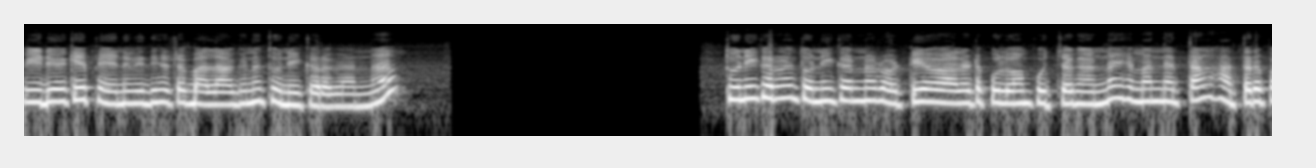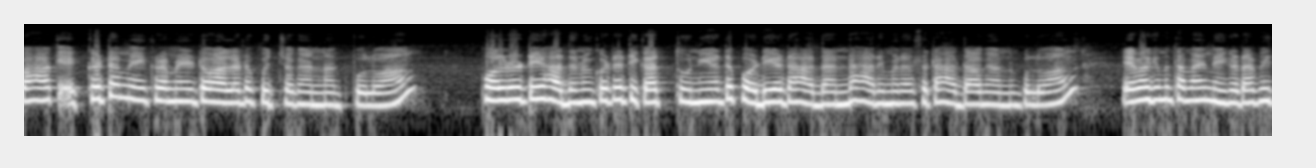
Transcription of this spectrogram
වීඩියෝ එකේ පේන විදිහට බලාගෙන තුනි කරගන්න. තුනි කරන තුනි කරන රොටිය ඔයාලට පුළුවන් පුච්ච ගන්න. එහෙම නැත්නම් හතර පහක් එකට මේ ක්‍රමයට ඔයාලට පුච්ච ගන්නත් පුළුවන්. පොල් රොටිය හදනකොට ටිකක් තුනියට පොඩියට හදන්න හරිම රසට හදා ගන්න පුළුවන්. ඒ වගේම තමයි මේකට අපි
